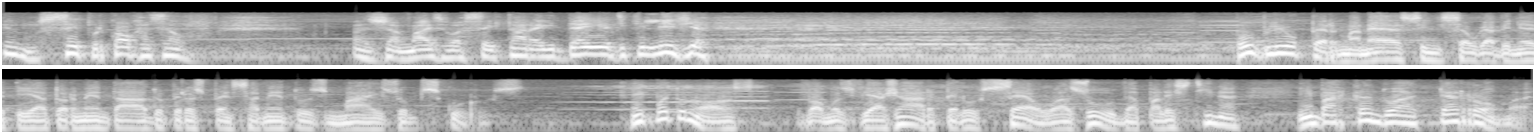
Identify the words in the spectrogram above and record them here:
Eu não sei por qual razão. Mas jamais vou aceitar a ideia de que Lívia. Públio permanece em seu gabinete atormentado pelos pensamentos mais obscuros. Enquanto nós vamos viajar pelo céu azul da Palestina, embarcando até Roma,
